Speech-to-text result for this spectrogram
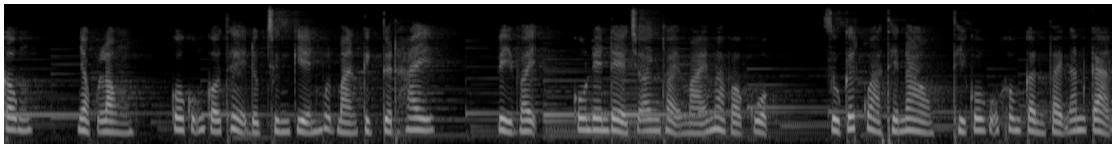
công, nhọc lòng, cô cũng có thể được chứng kiến một màn kịch tuyệt hay. Vì vậy, cô nên để cho anh thoải mái mà vào cuộc. Dù kết quả thế nào thì cô cũng không cần phải ngăn cản,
